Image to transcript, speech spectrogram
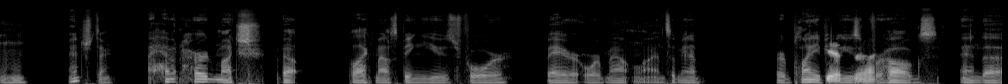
his. hmm Interesting. I haven't heard much about black mouths being used for bear or mountain lions. I mean, I've Heard plenty of people Yes, use them for hogs. And uh,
